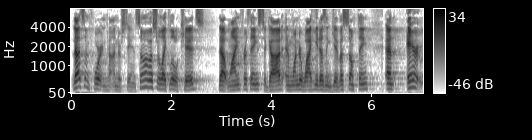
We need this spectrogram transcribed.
That's important to understand. Some of us are like little kids that whine for things to God and wonder why he doesn't give us something. And Aaron,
